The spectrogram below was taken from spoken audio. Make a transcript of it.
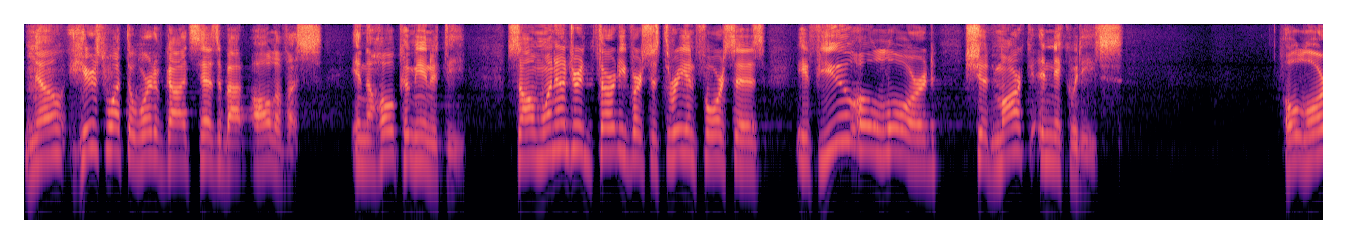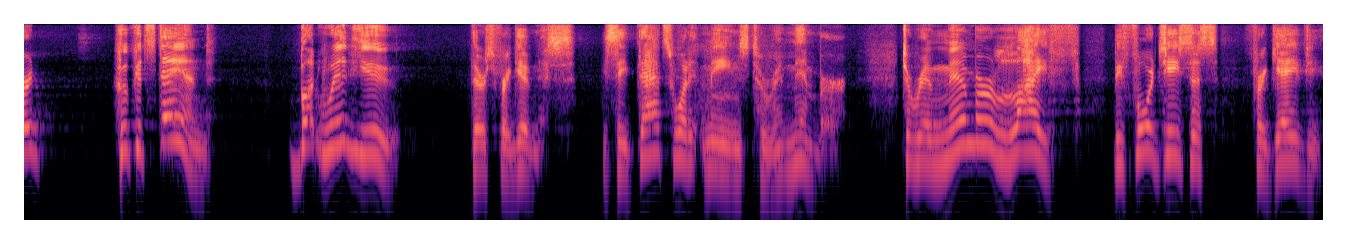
No, here's what the Word of God says about all of us in the whole community. Psalm 130, verses 3 and 4 says, If you, O Lord, should mark iniquities, O Lord, who could stand? But with you, there's forgiveness. You see, that's what it means to remember, to remember life before Jesus forgave you,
